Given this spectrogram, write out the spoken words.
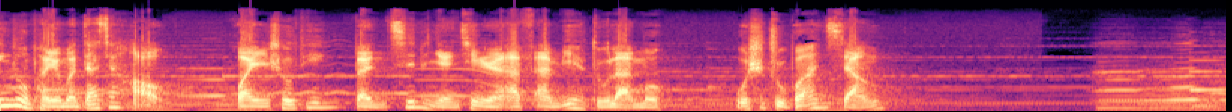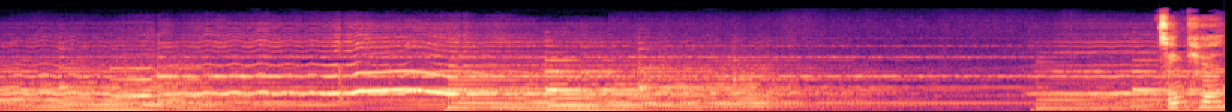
听众朋友们，大家好，欢迎收听本期的年轻人 FM 阅读栏目，我是主播安翔。今天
